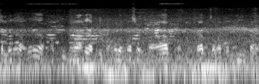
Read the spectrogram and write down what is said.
สำเร็จนะครับเออขอบคุณมากนะครับที่ของหลวงมาส่งครับ ครับสวัสดีครับ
